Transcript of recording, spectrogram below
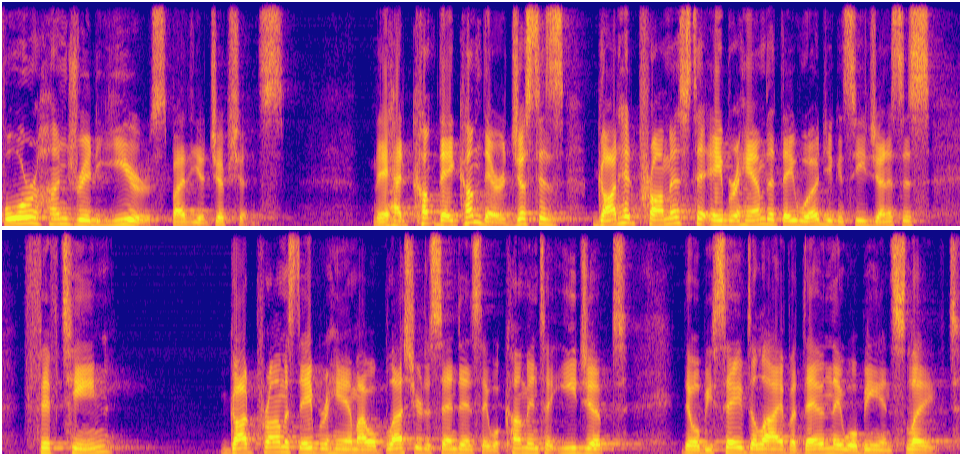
400 years by the Egyptians. They had come, they come there just as God had promised to Abraham that they would. You can see Genesis 15. God promised Abraham, I will bless your descendants. They will come into Egypt. They will be saved alive, but then they will be enslaved.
